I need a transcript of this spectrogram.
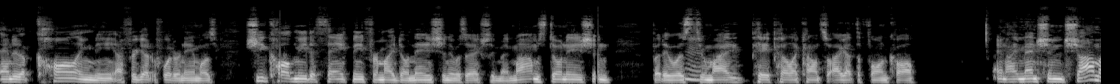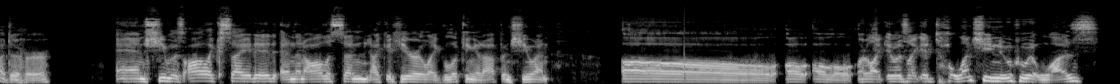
ended up calling me. I forget what her name was. She called me to thank me for my donation. It was actually my mom's donation, but it was Hmm. through my PayPal account, so I got the phone call. And I mentioned Kshama to her, and she was all excited. And then all of a sudden, I could hear her like looking it up, and she went, "Oh, oh, oh," or like it was like it. Once she knew who it was,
